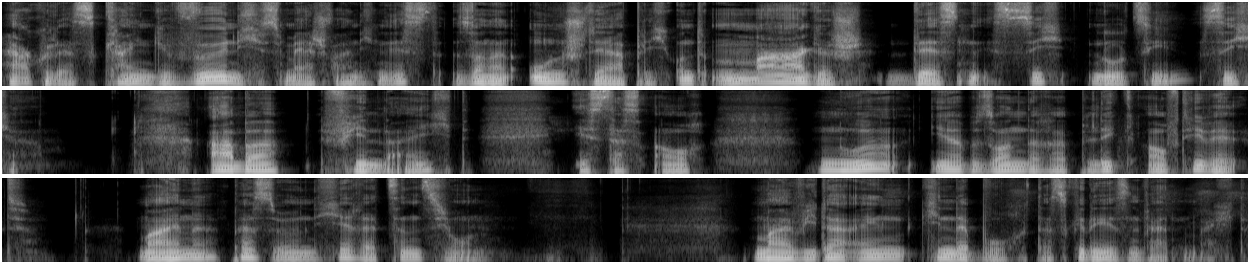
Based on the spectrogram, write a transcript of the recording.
Herkules kein gewöhnliches Meerschweinchen ist, sondern unsterblich und magisch, dessen ist sich Luzi sicher. Aber vielleicht ist das auch nur ihr besonderer Blick auf die Welt. Meine persönliche Rezension. Mal wieder ein Kinderbuch, das gelesen werden möchte.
